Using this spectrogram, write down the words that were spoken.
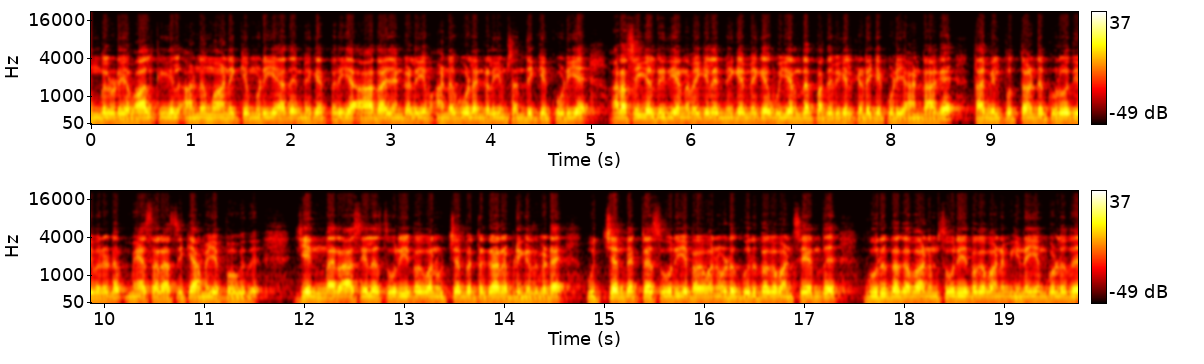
உங்களுடைய வாழ்க்கையில் அனுமானிக்க முடியாத மிகப்பெரிய ஆதாயங்களையும் அனுகூலங்களையும் சந்திக்கக்கூடிய அரசியல் ரீதியான வகையில் மிக மிக உயர்ந்த பதவிகள் கிடைக்கக்கூடிய ஆண்டாக தமிழ் புத்தாண்டு குரோதி வருடம் மேச ராசிக்கு அமையப் போகுது. ஜென்ம ராசியில் சூரிய பகவான் உச்சம் பெற்றுக்கிறார் அப்படிங்கிறத விட உச்சம் பெற்ற சூரிய பகவானோடு குரு பகவான் சேர்ந்து குரு பகவானும் சூரிய பகவானும் இணையும் பொழுது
